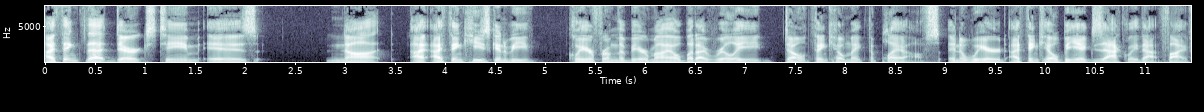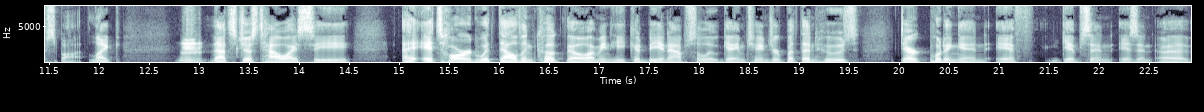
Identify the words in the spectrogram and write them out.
I think that Derek's team is not. I, I think he's going to be clear from the beer mile, but I really don't think he'll make the playoffs. In a weird, I think he'll be exactly that five spot. Like Hmm. that's just how I see. It's hard with Dalvin Cook though. I mean, he could be an absolute game changer, but then who's Derek putting in if Gibson isn't a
